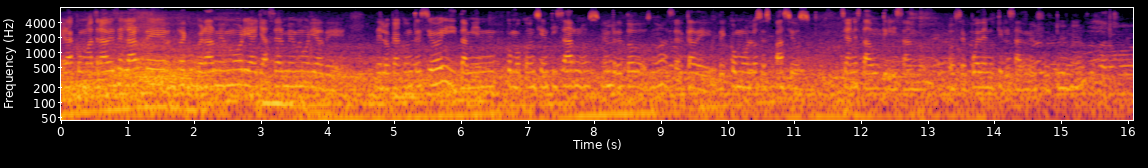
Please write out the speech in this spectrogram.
era como a través del arte recuperar memoria y hacer memoria de, de lo que aconteció y también como concientizarnos entre todos ¿no? acerca de, de, cómo los espacios se han estado utilizando o se pueden utilizar en el futuro. ¿no?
